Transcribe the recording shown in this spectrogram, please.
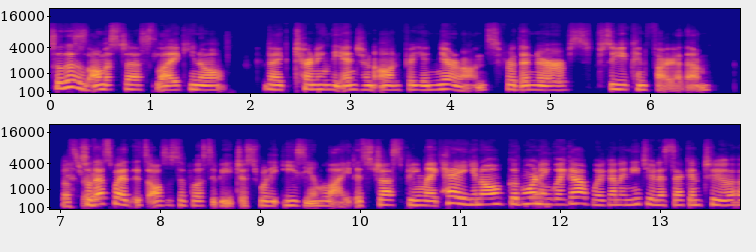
so this is almost just like you know like turning the engine on for your neurons for the nerves so you can fire them that's right. So that's why it's also supposed to be just really easy and light. It's just being like, hey, you know, good morning, yeah. wake up. We're gonna need you in a second to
